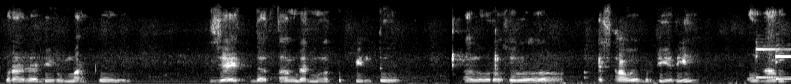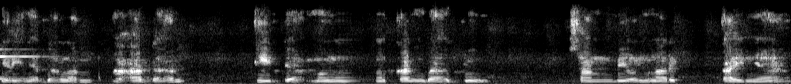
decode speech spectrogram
berada di rumahku. Zaid datang dan mengetuk pintu. Lalu Rasulullah SAW berdiri menghampirinya dalam keadaan tidak mengenakan baju. Sambil menarik kainnya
